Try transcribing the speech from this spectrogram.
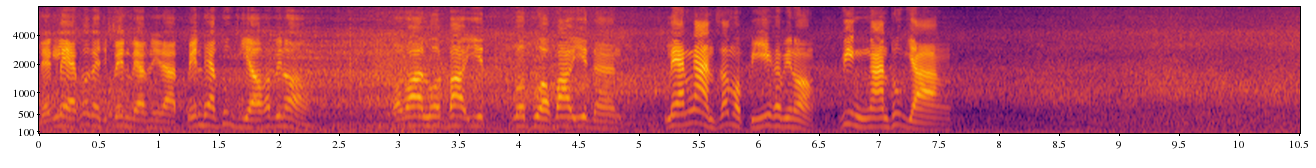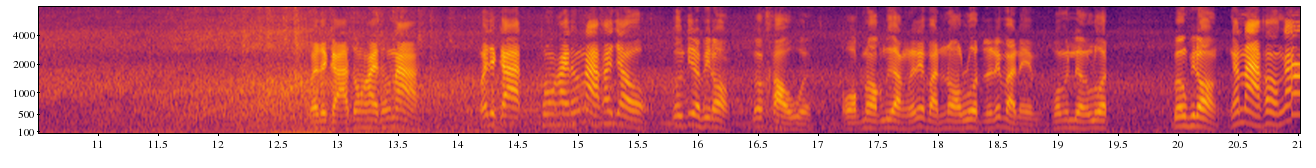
แรกๆมันก็จะเป็นแบบนี้แหละเป็นแทบทุกเที่ยวครับพี่น้องเพราะว่ารถบ้าอีดรถพวกบ้าอีดน่ะแลนงานสมปีครับพี่น้องวิ่งงานทุกอย่างบรรยากาศทงไฮทงหน้า บรรยากาศทงไฮทั้งหน้าข้าเจ้าเบื้องที่เราพี่น้องเบื้องเข่าเว้ยออกนอกเรื่องเลยได้บัตรนอกรถเลยได้บัตรเนี่ยเพราะเป็นเรื่องรถเบื้องพี่น้องงั้นหน้าเขางา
